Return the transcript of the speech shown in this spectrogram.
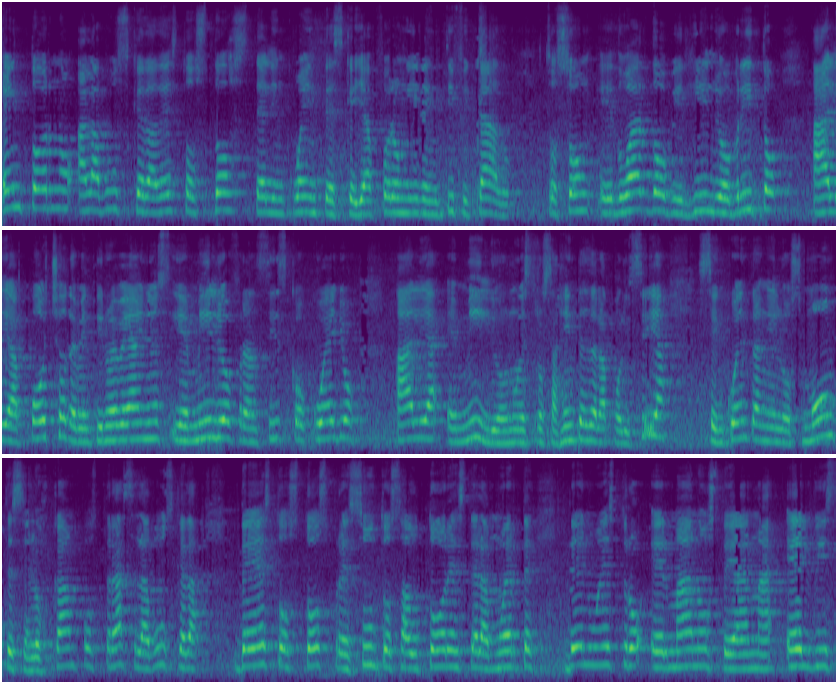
en torno a la búsqueda de estos dos delincuentes que ya fueron identificados. Estos son Eduardo Virgilio Brito, alia Pocho, de 29 años, y Emilio Francisco Cuello, alia Emilio. Nuestros agentes de la policía se encuentran en los montes, en los campos, tras la búsqueda de estos dos presuntos autores de la muerte de nuestro hermanos de alma Elvis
